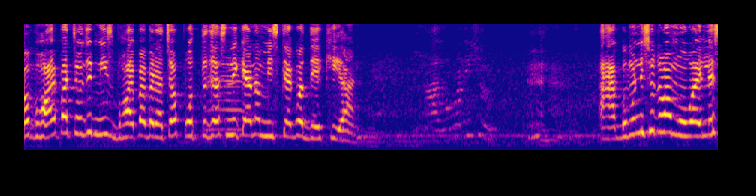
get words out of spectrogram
ও ভয় পাচ্ছে যে মিস ভয় পাবে না চ পড়তে যাসনি কেন? মিসকে একবার দেখি আন। আগমনী শুট আমার মোবাইলের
